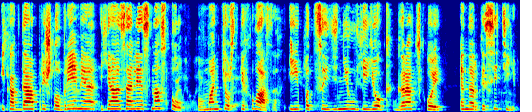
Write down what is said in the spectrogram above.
И когда пришло время, я залез на столб в монтерских лазах и подсоединил ее к городской энергосети.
